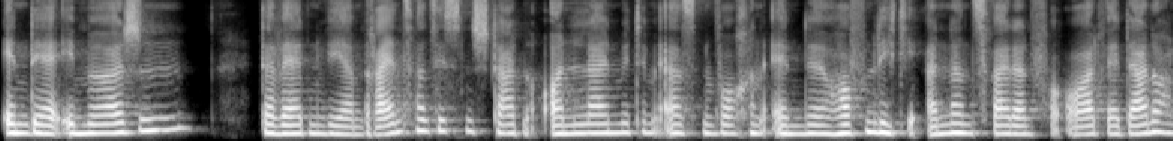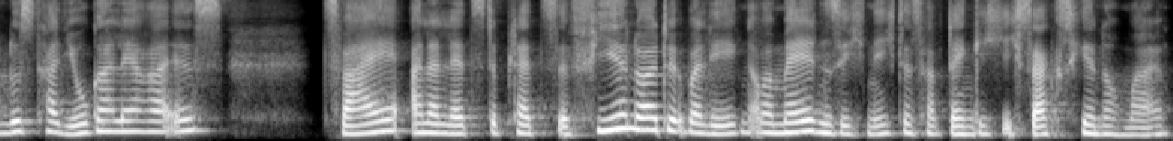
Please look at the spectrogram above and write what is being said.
in der Immersion, da werden wir am 23. starten, online mit dem ersten Wochenende. Hoffentlich die anderen zwei dann vor Ort. Wer da noch Lust hat, Yogalehrer ist, zwei allerletzte Plätze. Vier Leute überlegen, aber melden sich nicht. Deshalb denke ich, ich sag's hier nochmal.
